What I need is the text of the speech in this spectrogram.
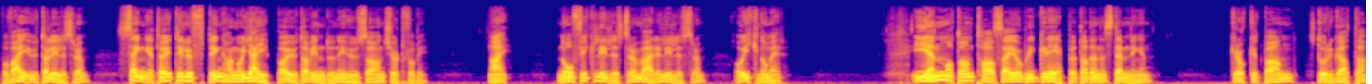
På vei ut av Lillestrøm. Sengetøy til lufting hang og geipa ut av vinduene i husa han kjørte forbi. Nei, nå fikk Lillestrøm være Lillestrøm, og ikke noe mer. Igjen måtte han ta seg i å bli grepet av denne stemningen. Krokketbanen, Storgata,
